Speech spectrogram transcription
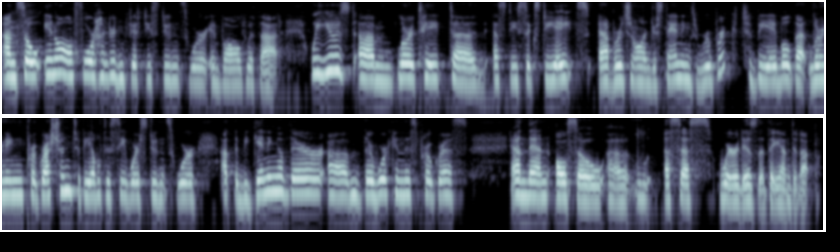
And so in all, 450 students were involved with that. We used um, Laura Tait uh, SD68's Aboriginal Understandings rubric to be able, that learning progression, to be able to see where students were at the beginning of their, um, their work in this progress, and then also uh, assess where it is that they ended up.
